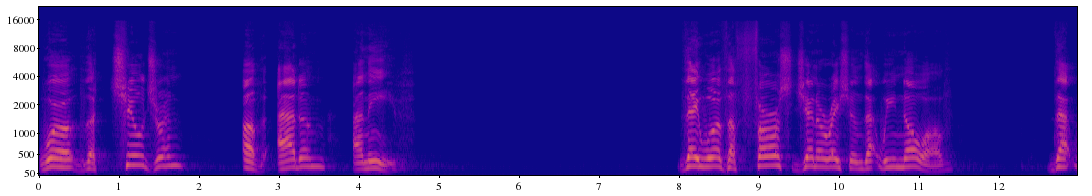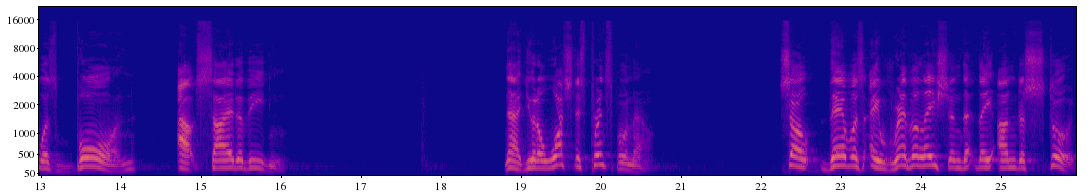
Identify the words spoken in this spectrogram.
were the children of Adam and Eve. They were the first generation that we know of that was born outside of Eden. Now, you're going to watch this principle now. So, there was a revelation that they understood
